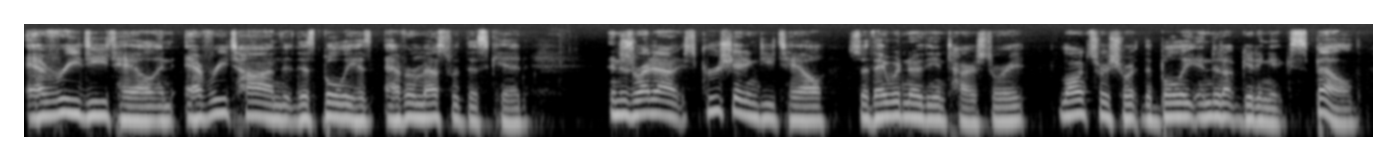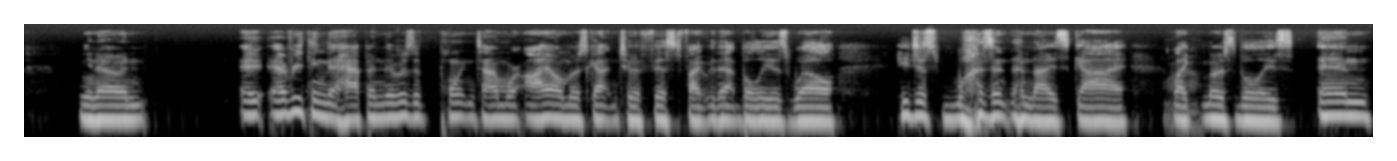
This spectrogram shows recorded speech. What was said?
every detail and every time that this bully has ever messed with this kid and just write it out in excruciating detail so they would know the entire story. Long story short, the bully ended up getting expelled, you know, and everything that happened, there was a point in time where I almost got into a fist fight with that bully as well. He just wasn't a nice guy like most bullies. And,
